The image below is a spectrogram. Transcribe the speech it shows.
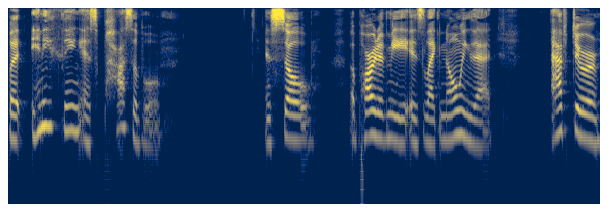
but anything is possible. And so a part of me is like knowing that after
